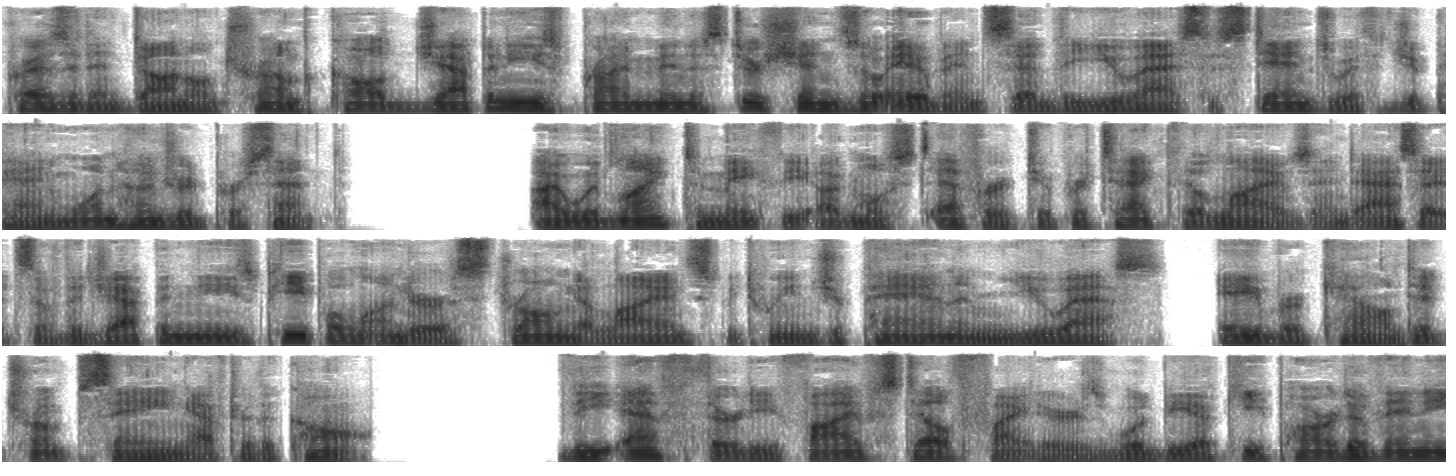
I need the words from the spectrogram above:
President Donald Trump called Japanese Prime Minister Shinzo Abe and said the U.S. stands with Japan 100%. I would like to make the utmost effort to protect the lives and assets of the Japanese people under a strong alliance between Japan and U.S., Abe recounted Trump saying after the call. The F-35 stealth fighters would be a key part of any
